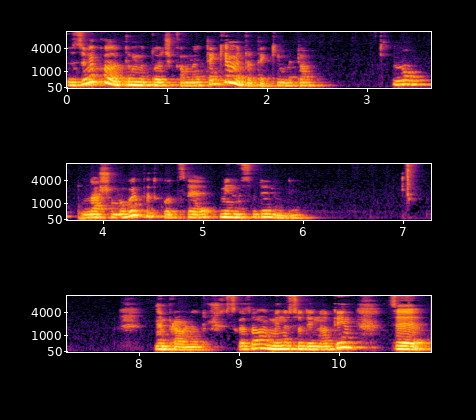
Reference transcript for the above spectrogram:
з виколотими точками, такими то такими то. Ну, в нашому випадку це мінус 1, 1. Неправильно трошки сказала. Мінус 1, 1 це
